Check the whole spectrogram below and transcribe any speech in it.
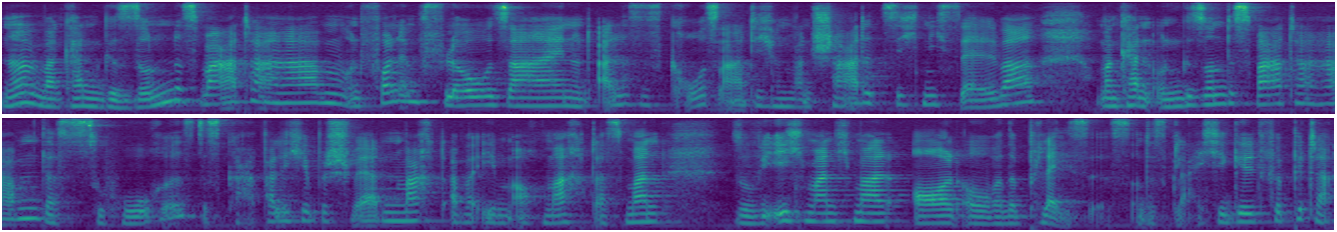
Ne, man kann gesundes Vata haben und voll im Flow sein und alles ist großartig und man schadet sich nicht selber. Man kann ungesundes Vata haben, das zu hoch ist, das körperliche Beschwerden macht, aber eben auch macht, dass man, so wie ich manchmal, all over the place ist. Und das gleiche gilt für Pitta.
